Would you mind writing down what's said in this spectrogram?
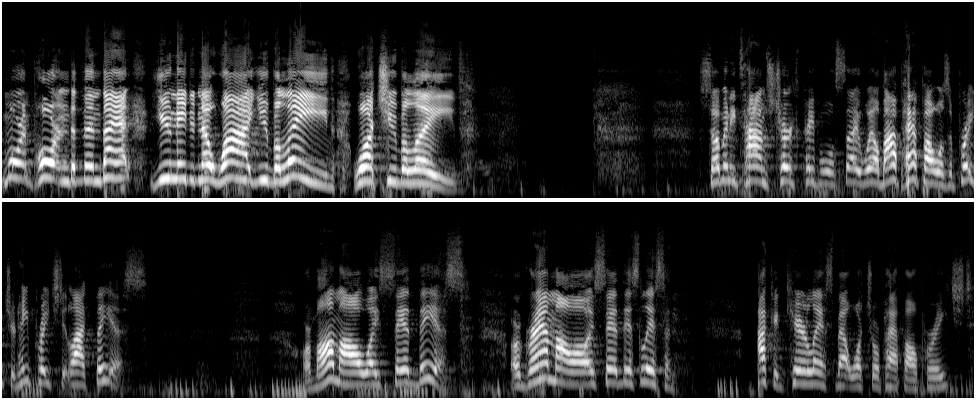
more important than that, you need to know why you believe what you believe. So many times, church people will say, Well, my papa was a preacher and he preached it like this. Or mama always said this. Or grandma always said this. Listen, I could care less about what your papa preached.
